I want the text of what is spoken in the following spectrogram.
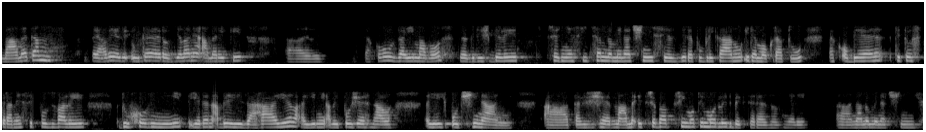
Máme tam právě u té rozdělené Ameriky takovou zajímavost, když byly před měsícem nominační sjezdy republikánů i demokratů, tak obě tyto strany si pozvali duchovní, jeden, aby zahájil a jiný, aby požehnal jejich počínání. A takže máme i třeba přímo ty modlitby, které zazněly na nominačních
